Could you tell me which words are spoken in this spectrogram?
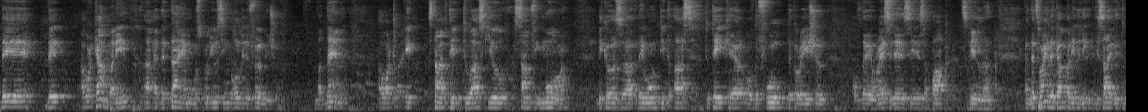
the, the, our company uh, at the time was producing only the furniture, but then our client started to ask you something more because uh, they wanted us to take care of the full decoration of their residences, apartments, villa. And that's why the company decided to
